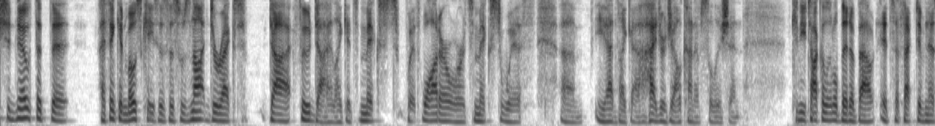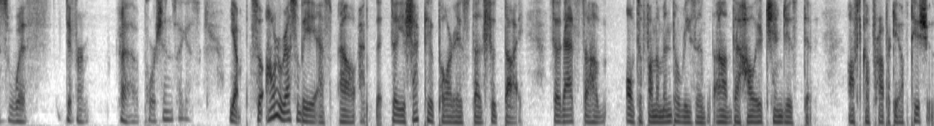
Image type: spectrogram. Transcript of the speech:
should note that the I think in most cases this was not direct dye, food dye, like it's mixed with water or it's mixed with um, you had like a hydrogel kind of solution. Can you talk a little bit about its effectiveness with different uh, portions, I guess? Yeah. So our recipe as uh, the effective part is the food dye. So that's um, all the fundamental reason uh, that how it changes the optical property of tissue.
